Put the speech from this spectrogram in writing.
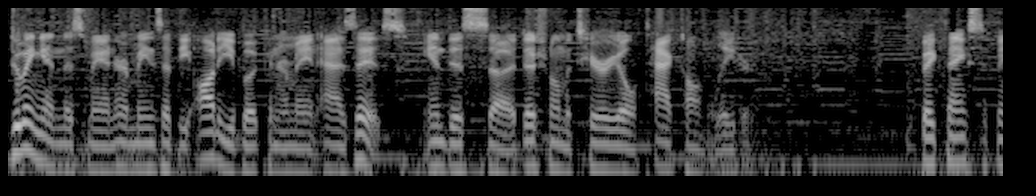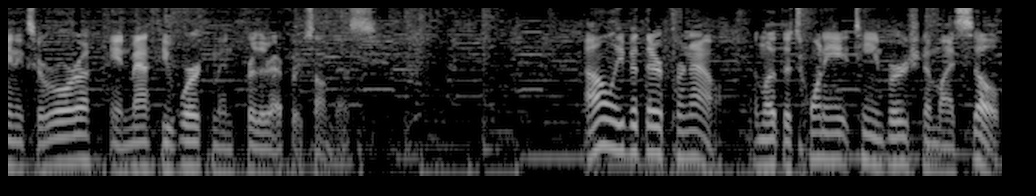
Doing it in this manner means that the audiobook can remain as is, and this uh, additional material tacked on later. Big thanks to Phoenix Aurora and Matthew Workman for their efforts on this. I'll leave it there for now, and let the 2018 version of myself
